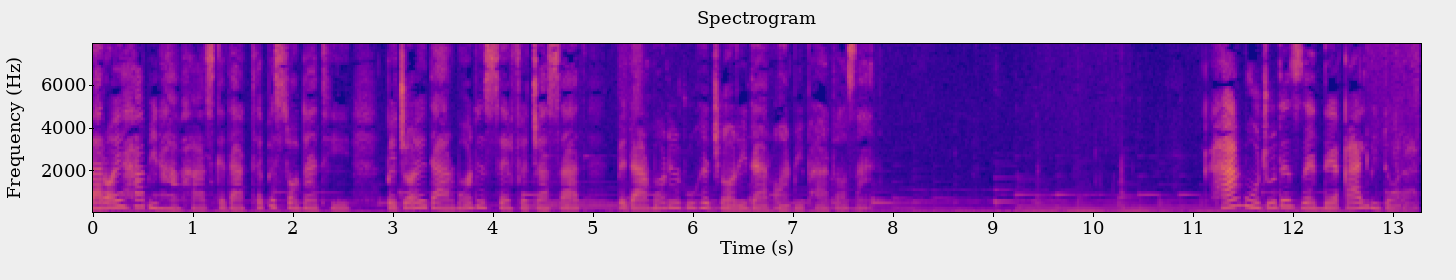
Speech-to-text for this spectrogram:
برای همین هم هست که در طب سنتی به جای درمان صرف جسد به درمان روح جاری در آن می‌پردازند. هر موجود زنده قلبی دارد.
